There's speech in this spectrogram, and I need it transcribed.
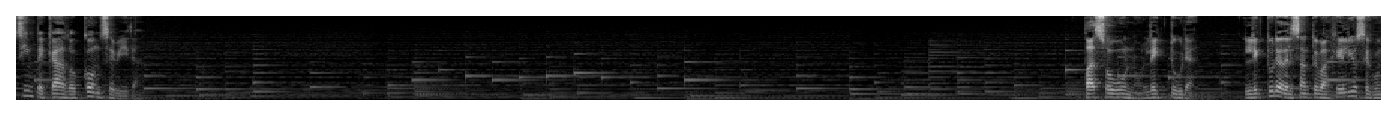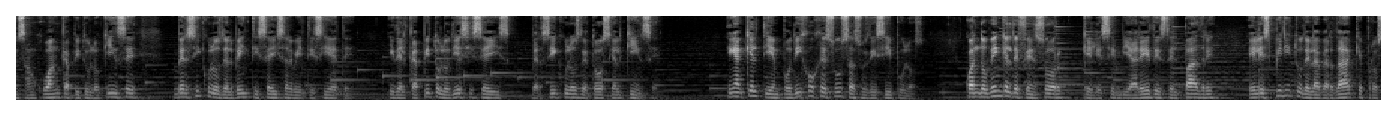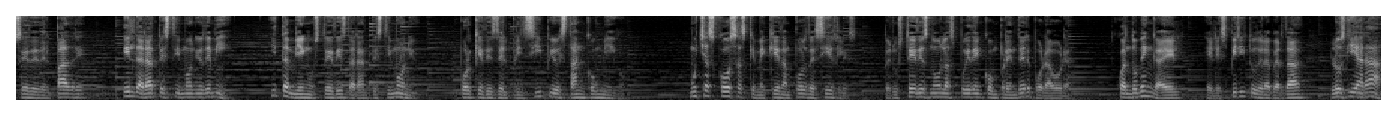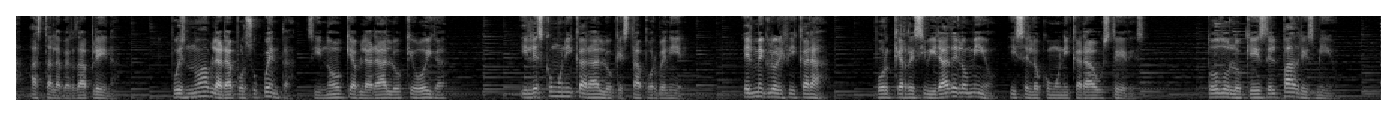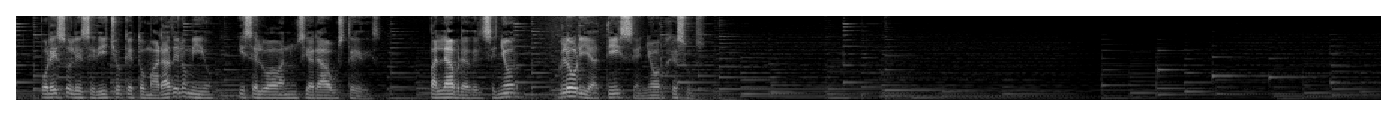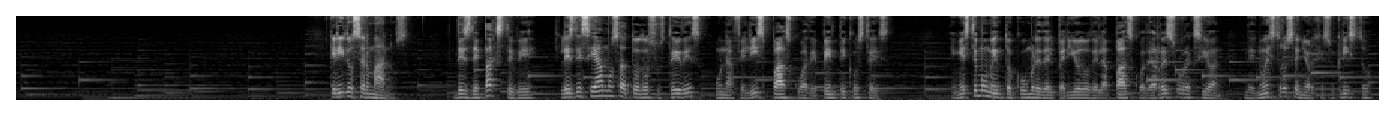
sin pecado concebida. Paso 1. Lectura. Lectura del Santo Evangelio según San Juan capítulo 15, versículos del 26 al 27 y del capítulo 16, versículos de 12 al 15. En aquel tiempo dijo Jesús a sus discípulos, Cuando venga el defensor que les enviaré desde el Padre, el Espíritu de la verdad que procede del Padre, Él dará testimonio de mí, y también ustedes darán testimonio, porque desde el principio están conmigo. Muchas cosas que me quedan por decirles, pero ustedes no las pueden comprender por ahora. Cuando venga Él, el Espíritu de la verdad los guiará hasta la verdad plena pues no hablará por su cuenta, sino que hablará lo que oiga y les comunicará lo que está por venir. Él me glorificará, porque recibirá de lo mío y se lo comunicará a ustedes. Todo lo que es del Padre es mío. Por eso les he dicho que tomará de lo mío y se lo anunciará a ustedes. Palabra del Señor, gloria a ti, Señor Jesús. Queridos hermanos, desde Pax TV les deseamos a todos ustedes una feliz Pascua de Pentecostés. En este momento cumbre del periodo de la Pascua de Resurrección de nuestro Señor Jesucristo,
